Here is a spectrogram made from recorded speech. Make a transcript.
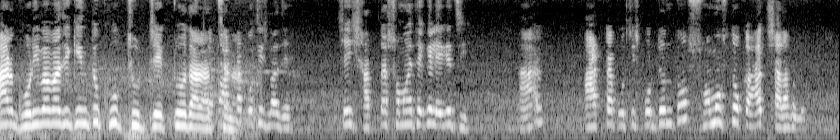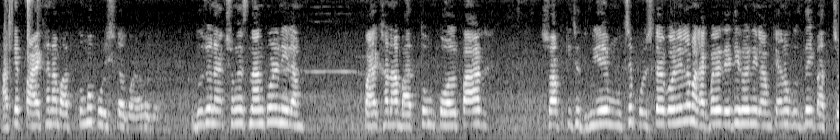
আর ঘড়ি বাবাজি কিন্তু খুব ছুটছে, একটুও দাঁড়াচ্ছে না। পঁচিশ বাজে। সেই সাতটার সময় থেকে লেগেছি। আর আটটা পঁচিশ পর্যন্ত সমস্ত কাজ সারা হলো। আজকে পায়খানা বাথরুমও পরিষ্কার করা হলো। দুজন একসঙ্গে স্নান করে নিলাম। পায়খানা, বাথরুম, কলপার সব কিছু ধুয়ে, মুছে, পরিষ্কার করে নিলাম আর একবারে রেডি হয়ে নিলাম। কেন বুঝতেই পারছ?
